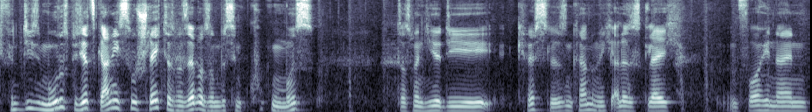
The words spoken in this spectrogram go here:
Ich finde diesen Modus bis jetzt gar nicht so schlecht, dass man selber so ein bisschen gucken muss, dass man hier die Quests lösen kann und nicht alles gleich im Vorhinein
